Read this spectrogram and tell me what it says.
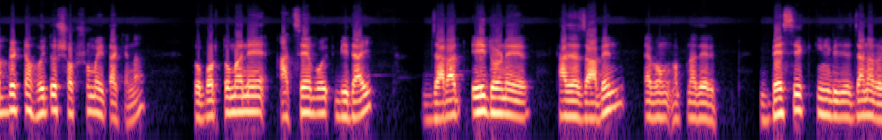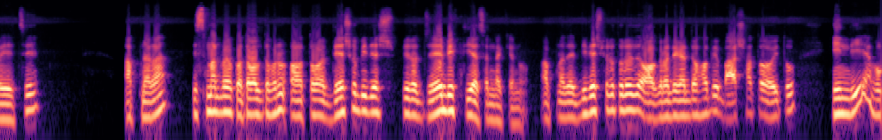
আপডেটটা হয়তো সবসময় থাকে না। তো বর্তমানে আছে বিদায়। যারা এই ধরনের কাজে যাবেন এবং আপনাদের বেসিক ইংরেজি জানা রয়েছে, আপনারা স্মার্টভাবে কথা বলতে পারেন অথবা দেশ ও বিদেশ ফেরত যে ব্যক্তি আছেন না কেন, আপনাদের বিদেশ ফেরত হলে অগ্রাধিকার দেওয়া হবে বাসা তো হয়তো হিন্দি এবং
